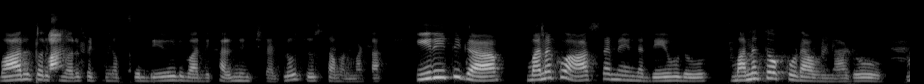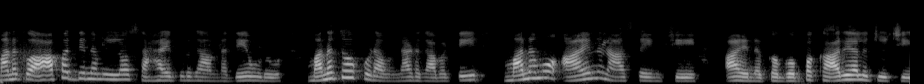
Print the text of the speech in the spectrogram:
వారి కొరకు మొరపెట్టినప్పుడు దేవుడు వారిని కరుణించినట్లు చూస్తామన్నమాట. ఈ రీతిగా మనకు ఆశ్రయమైన దేవుడు మనతో కూడా ఉన్నాడు. మనకు ఆపద్దినంలో సహాయకుడుగా ఉన్న దేవుడు మనతో కూడా ఉన్నాడు కాబట్టి మనము ఆయనను ఆశ్రయించి ఆయన యొక్క గొప్ప కార్యాలు చూచి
